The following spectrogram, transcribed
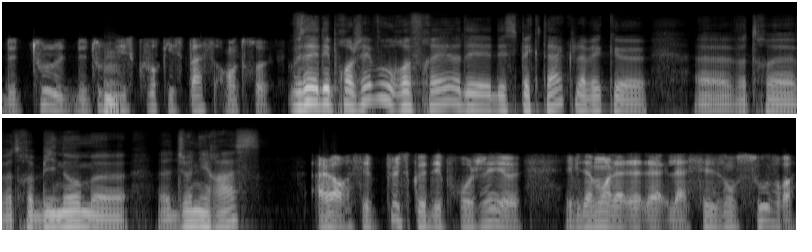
de tout, de tout hmm. le discours qui se passe entre eux. Vous avez des projets, vous referez des, des spectacles avec euh, euh, votre, votre binôme euh, Johnny Rass alors c'est plus que des projets. Euh, évidemment, la, saison s'ouvre.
